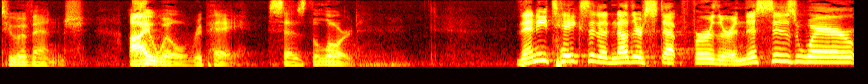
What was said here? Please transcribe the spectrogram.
to avenge. I will repay, says the Lord. Then he takes it another step further, and this is where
